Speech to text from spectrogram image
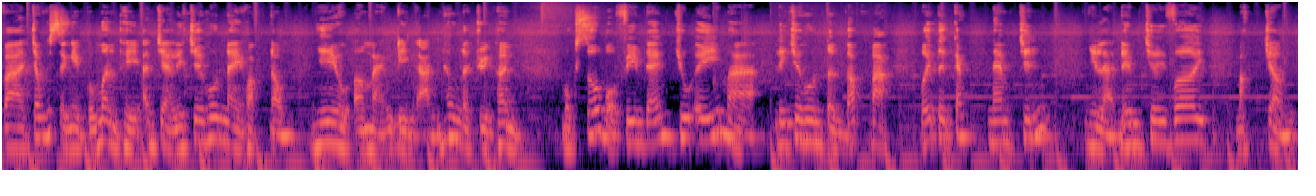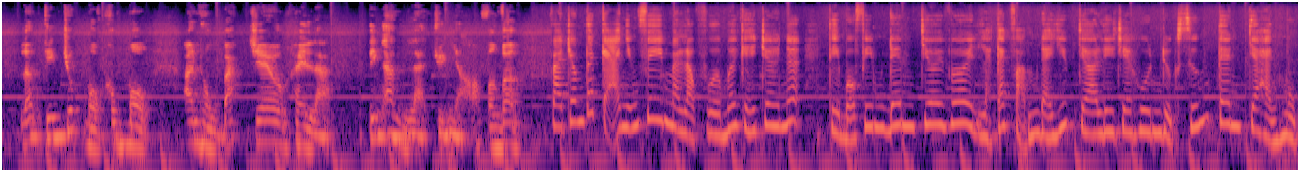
Và trong cái sự nghiệp của mình thì anh chàng Lee Jae-hoon này hoạt động nhiều ở mạng điện ảnh hơn là truyền hình. Một số bộ phim đáng chú ý mà Lee Jae-hoon từng góp mặt với tư cách nam chính như là Đêm chơi vơi, Mặt trận, Lớp kiến trúc 101, Anh hùng Bác Treo hay là Tiếng Anh là chuyện nhỏ vân vân. Và trong tất cả những phim mà Lộc vừa mới kể trên á, thì bộ phim Đêm chơi vơi là tác phẩm đã giúp cho Lee Jae-hoon được xướng tên cho hạng mục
